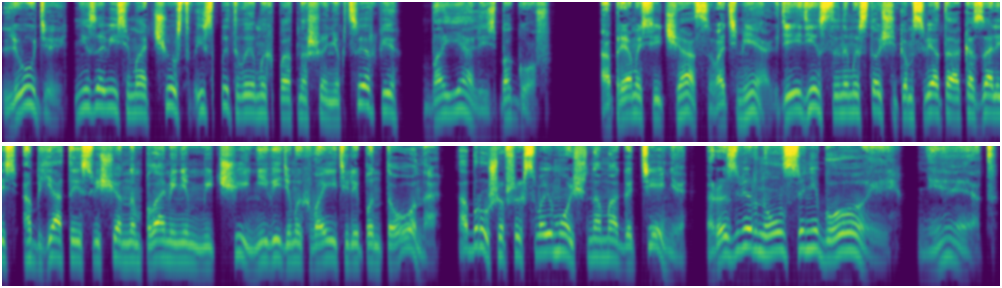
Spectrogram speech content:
Люди, независимо от чувств, испытываемых по отношению к церкви, боялись богов. А прямо сейчас, во тьме, где единственным источником света оказались объятые священным пламенем мечи невидимых воителей пантеона, обрушивших свою мощь на мага тени, развернулся не бой. Нет.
